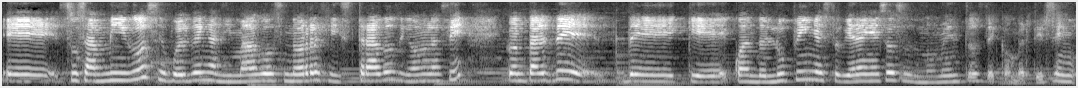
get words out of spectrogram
eh, sus amigos se vuelven animagos no registrados, digámoslo así, con tal de, que cuando Lupin estuviera en esos momentos de convertirse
